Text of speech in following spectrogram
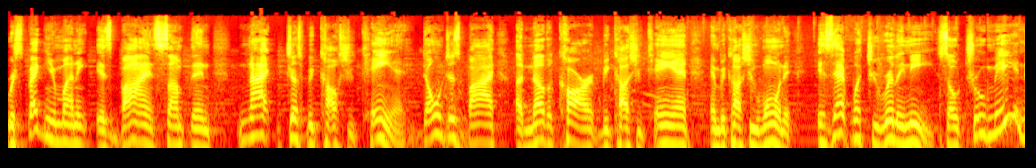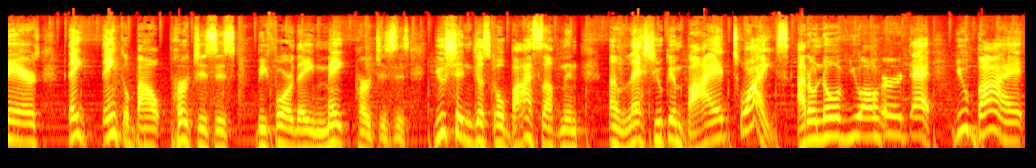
Respecting your money is buying something not just because you can. Don't just buy another car because you can and because you want it. Is that what you really need? So, true millionaires, they think about purchases before they make purchases. You shouldn't just go buy something unless you can buy it twice. I don't know if you all heard that. You buy it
